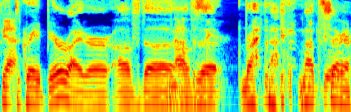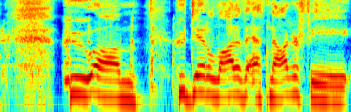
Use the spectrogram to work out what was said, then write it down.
Yeah. the great beer writer of the Not of the the, right not, not the, singer, who um who did a lot of ethnography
